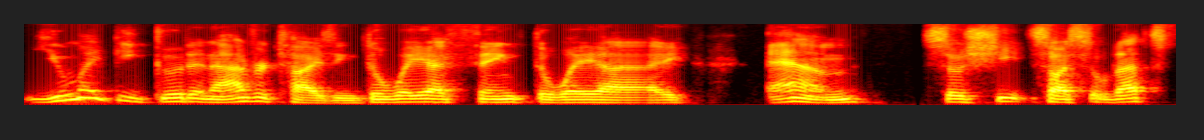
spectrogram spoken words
you might be good in advertising the way I think, the way I am." So she so I said, well, "That's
